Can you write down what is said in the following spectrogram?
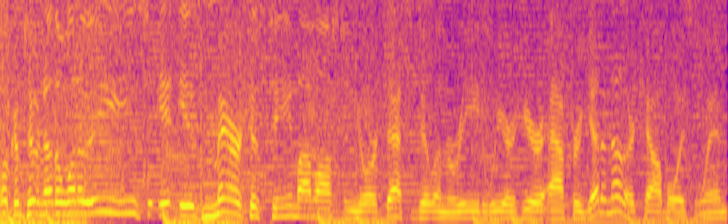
Welcome to another one of these. It is America's team. I'm Austin York. That's Dylan Reed. We are here after yet another Cowboys win.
